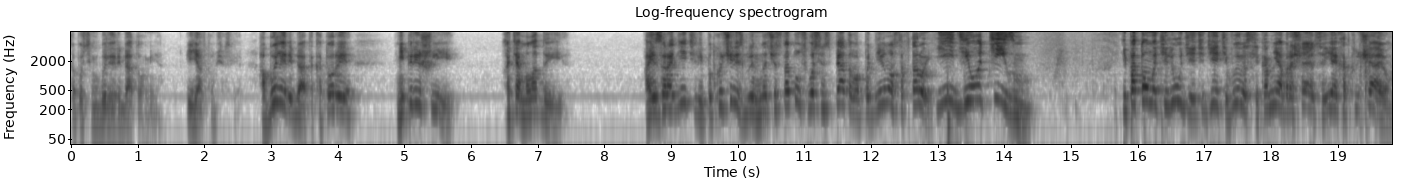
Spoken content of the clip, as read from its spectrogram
Допустим, были ребята у меня, и я в том числе. А были ребята, которые не перешли, хотя молодые, а из-за родителей подключились, блин, на частоту с 85 по 92. Идиотизм! И потом эти люди, эти дети выросли, ко мне обращаются, и я их отключаю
